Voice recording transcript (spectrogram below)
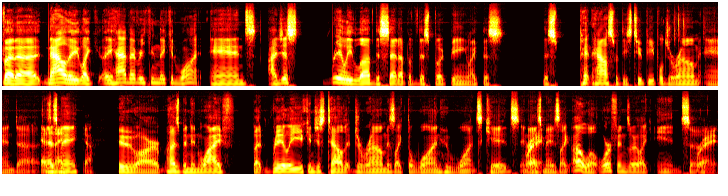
but uh, now they like they have everything they could want, and I just really love the setup of this book being like this this penthouse with these two people, Jerome and uh, Esme, Yeah. who are husband and wife. But really, you can just tell that Jerome is like the one who wants kids, and Right. Esme is like, oh well, orphans are like in, so Right.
